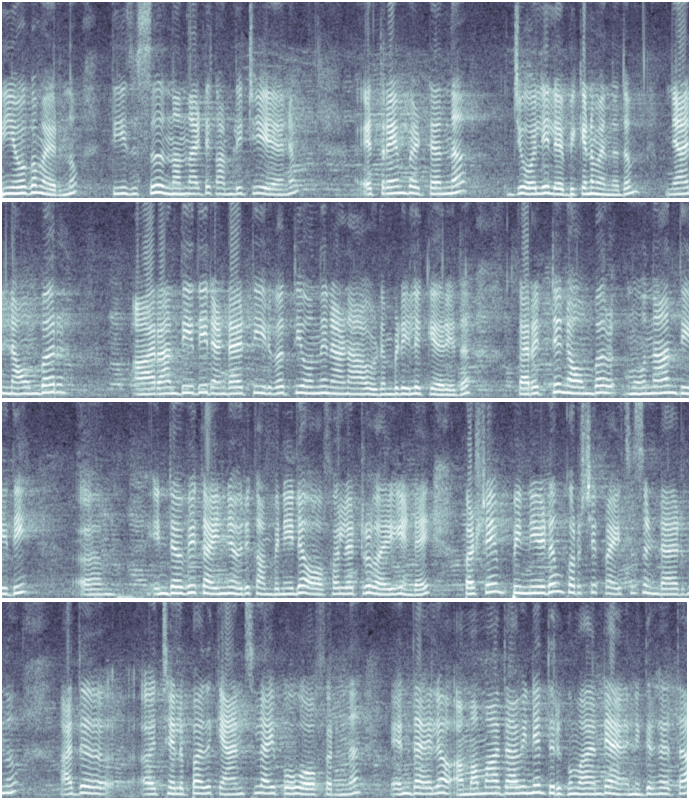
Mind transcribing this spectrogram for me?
നിയോഗമായിരുന്നു. തീസിസ് നന്നായിട്ട് കംപ്ലീറ്റ് ചെയ്യാനും എത്രയും പെട്ടെന്ന് ജോലി ലഭിക്കണമെന്നതും. ഞാൻ നവംബർ ആറാം തീയതി രണ്ടായിരത്തി ഇരുപത്തി ഒന്നിനാണ് ആ ഉടമ്പടിയിൽ കയറിയത്. കറക്റ്റ് നവംബർ മൂന്നാം തീയതി ഇന്റർവ്യൂ കഴിഞ്ഞ ഒരു കമ്പനിയിൽ ഓഫർ ലെറ്റർ വരികയുണ്ടായി. പക്ഷേ പിന്നീടും കുറച്ച് ക്രൈസിസ് ഉണ്ടായിരുന്നു. അത് ചിലപ്പോൾ അത് ക്യാൻസലായി പോകും ഓഫറിന് എന്തായാലും അമ്മ മാതാവിന്റെയും തിരുക്കുമാരന്റെ അനുഗ്രഹത്തെ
